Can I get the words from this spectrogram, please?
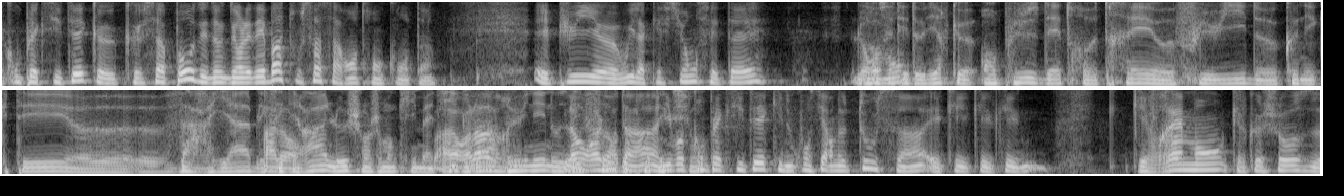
complexités que, ça pose, et donc dans les débats, tout ça, ça rentre en compte. Hein. Et puis, euh, oui, la question, c'était... Le c'était de dire qu'en plus d'être très euh, fluide, connecté, euh, variable, etc., le changement climatique va ruiner nos efforts de protection. un niveau de complexité qui nous concerne tous hein, et qui, est vraiment quelque chose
